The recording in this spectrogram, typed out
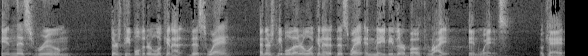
in this room, there's people that are looking at it this way, and there's people that are looking at it this way, and maybe they're both right in ways. Okay?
